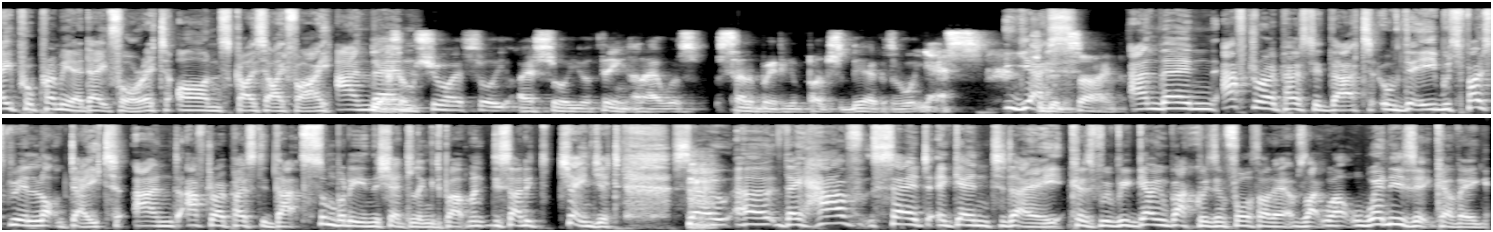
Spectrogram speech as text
April premiere date for it on Sky Sci-Fi, and then Yes, I'm sure I saw I saw your thing and I was celebrating a and punching the air because I thought, yes, Yes. good sign. And then after I posted that, it was supposed to be a lock date. And after I posted that, somebody in the scheduling department decided to change it. So uh, they have said again today, because we've been going backwards and forth on it. I was like, well, when is it coming?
